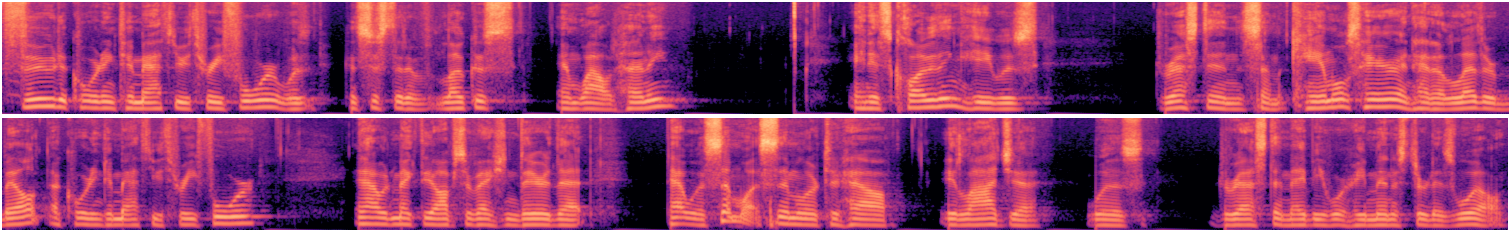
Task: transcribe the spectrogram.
food, according to Matthew 3 4, was, consisted of locusts and wild honey. In his clothing, he was dressed in some camel's hair and had a leather belt, according to Matthew 3 4. And I would make the observation there that that was somewhat similar to how Elijah was dressed and maybe where he ministered as well.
